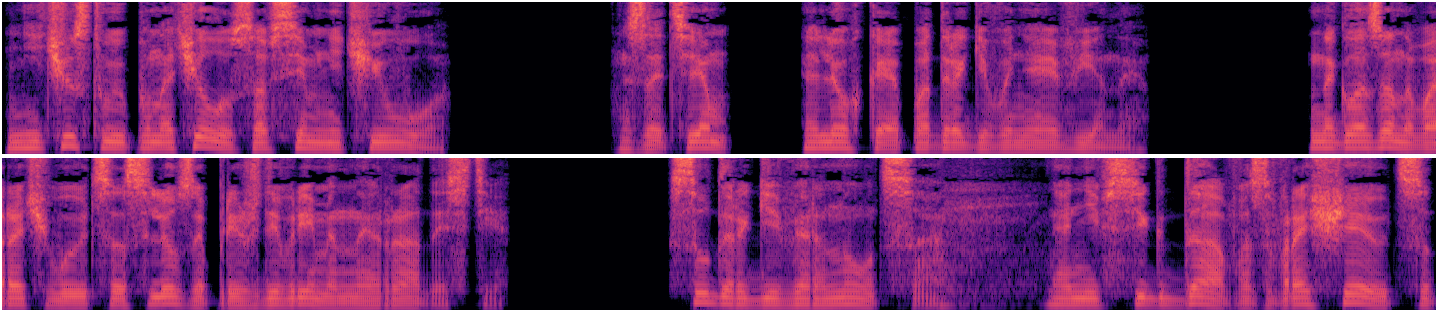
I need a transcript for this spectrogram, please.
не чувствую поначалу совсем ничего. Затем легкое подрагивание вены. На глаза наворачиваются слезы преждевременной радости. Судороги вернутся. Они всегда возвращаются,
